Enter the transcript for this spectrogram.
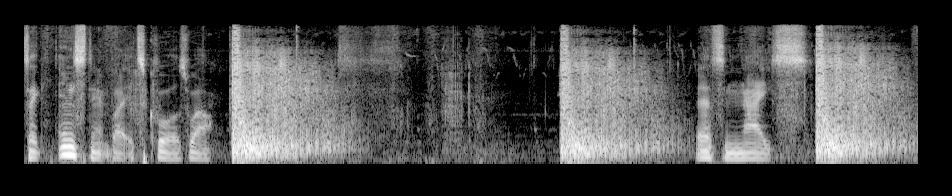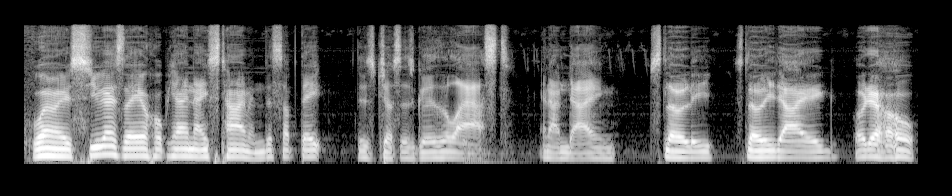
It's like instant, but it's cool as well. That's nice. Well, anyways, see you guys later. Hope you had a nice time. And this update is just as good as the last. And I'm dying. Slowly, slowly dying. Oh no.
